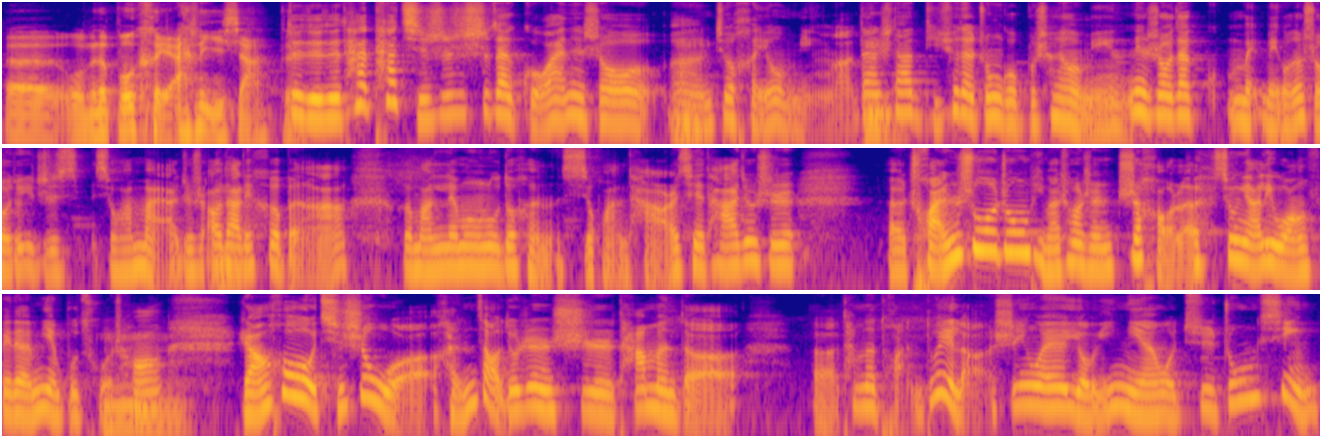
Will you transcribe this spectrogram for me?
呃我们的博客也安利一下。对对对，他他其实是在国外那时候，嗯，就很有名了。但是他的确在中国不是很有名。那时候在美美国的时候就一直喜喜欢买啊，就是奥黛丽·赫本啊、和玛丽莲·梦露都很喜欢他，而且他就是。呃，传说中品牌创始人治好了匈牙利王妃的面部痤疮，然后其实我很早就认识他们的呃他们的团队了，是因为有一年我去中信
